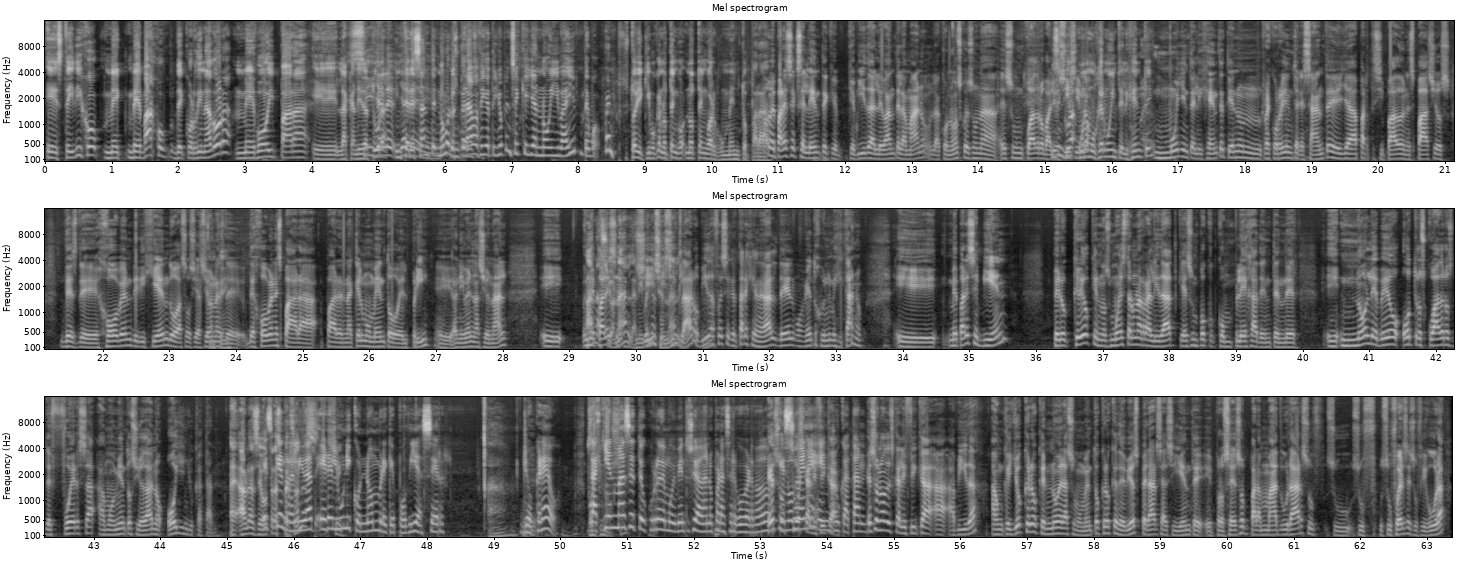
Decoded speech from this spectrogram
este, y dijo, me, me, bajo de coordinadora, me voy para eh, la candidatura. Interesante, no me lo esperaba, fíjate, yo pensé que ella no iba a ir. Bueno, pues, estoy equivocado, no tengo, no tengo argumento para... No, me parece excelente que, Vida levante la mano, la conozco, es, una, es un cuadro valiosísimo. Una, una, mujer muy inteligente. Muy inteligente, tiene un recorrido interesante, ella ha participado en espacios desde joven, dirigiendo asociaciones de, jóvenes para, para en aquel momento el PRI eh, a nivel nacional. Y Ah, nacional, a nivel nacional. Sí, claro. Vida fue secretaria general del Movimiento Juvenil Mexicano. y me parece bien, pero creo que nos muestra una realidad que es un poco compleja de entender. no le veo otros cuadros de fuerza a Movimiento Ciudadano hoy en Yucatán. Eh, ¿Hablas de otras Es que en realidad era el único nombre que podía ser. Ah. Yo creo. O sea, ¿quién más se te ocurre de Movimiento Ciudadano para ser gobernador? Eso que suene en Yucatán. Eso no descalifica a, Vida, aunque yo creo que no era su momento. Creo que debió esperarse al siguiente eh, proceso para madurar su, fuerza y su figura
